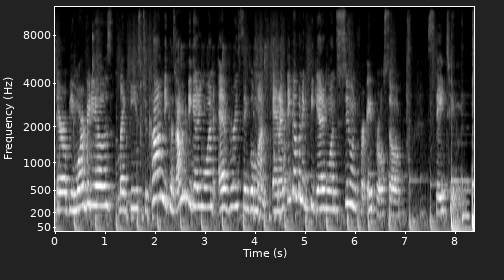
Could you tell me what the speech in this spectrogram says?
There will be more videos like these to come because I'm going to be getting one every single month. And I think I'm going to be getting one soon for April, so stay tuned.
